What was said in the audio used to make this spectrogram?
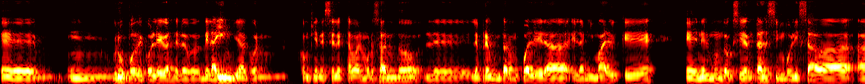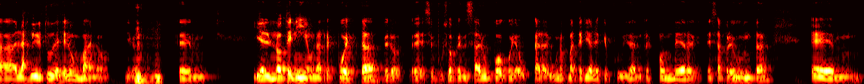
un grupo de colegas de, la India con, con, quienes él estaba almorzando le, preguntaron cuál era el animal que en el mundo occidental simbolizaba a las virtudes de lo humano. Em, y él no tenía una respuesta, pero eh, se puso a pensar un poco y a buscar algunos materiales que pudieran responder esa pregunta. Em,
